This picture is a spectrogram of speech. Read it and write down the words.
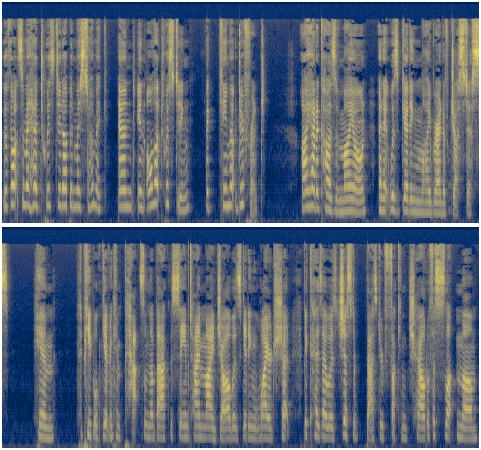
The thoughts in my head twisted up in my stomach, and in all that twisting, I came out different. I had a cause of my own, and it was getting my brand of justice. Him, the people giving him pats on the back the same time my jaw was getting wired shut because I was just a bastard fucking child with a slut mum.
